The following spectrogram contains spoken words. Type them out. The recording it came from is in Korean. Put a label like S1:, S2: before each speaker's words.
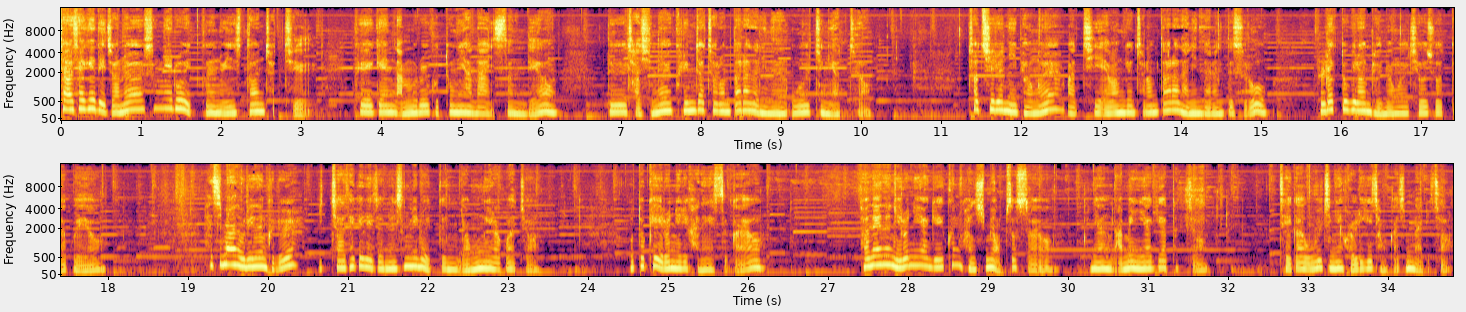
S1: 2차 세계대전을 승리로 이끈 윈스턴 처칠. 그에겐 남모를 고통이 하나 있었는데요. 늘 자신을 그림자처럼 따라다니는 우울증이었죠. 처칠은 이 병을 마치 애완견처럼 따라다닌다는 뜻으로 블랙독이란 별명을 지어주었다고 해요. 하지만 우리는 그를 2차 세계대전을 승리로 이끈 영웅이라고 하죠. 어떻게 이런 일이 가능했을까요? 전에는 이런 이야기에 큰 관심이 없었어요. 그냥 남의 이야기 같았죠. 제가 우울증에 걸리기 전까진 말이죠.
